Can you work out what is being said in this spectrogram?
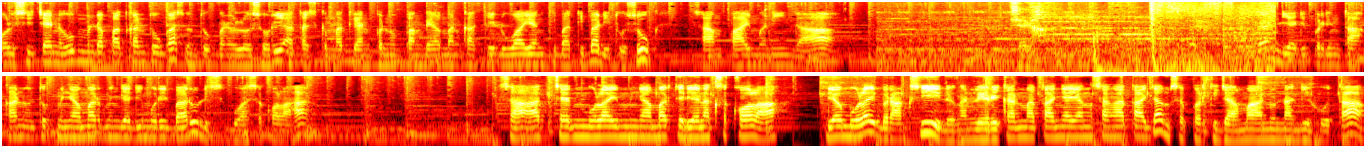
polisi Chen Hu mendapatkan tugas untuk menelusuri atas kematian penumpang delman kaki dua yang tiba-tiba ditusuk sampai meninggal. Dan dia diperintahkan untuk menyamar menjadi murid baru di sebuah sekolahan. Saat Chen mulai menyamar jadi anak sekolah, dia mulai beraksi dengan lirikan matanya yang sangat tajam seperti jalma anu nagih hutang.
